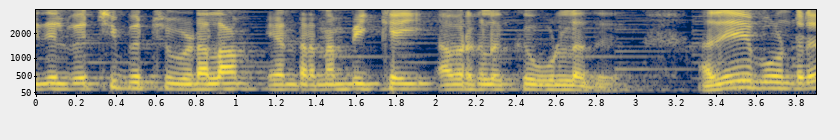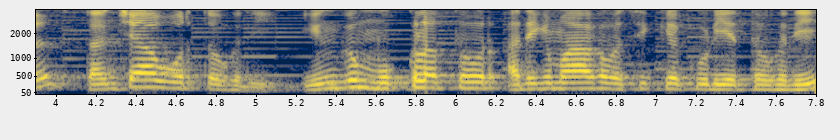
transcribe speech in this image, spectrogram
இதில் வெற்றி பெற்று விடலாம் என்ற நம்பிக்கை அவர்களுக்கு உள்ளது. அதேபோன்று தஞ்சாவூர் தொகுதி இங்கும் முக்குளத்தோர் அதிகமாக வசிக்கக்கூடிய தொகுதி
